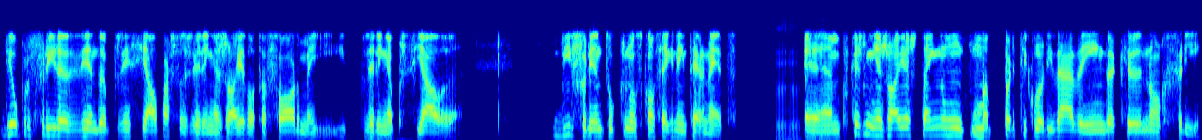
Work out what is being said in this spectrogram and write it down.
de eu preferir a venda presencial para as pessoas verem a joia de outra forma e poderem apreciá-la diferente do que não se consegue na internet. Uhum. Um, porque as minhas joias têm um, uma particularidade ainda que não referi.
